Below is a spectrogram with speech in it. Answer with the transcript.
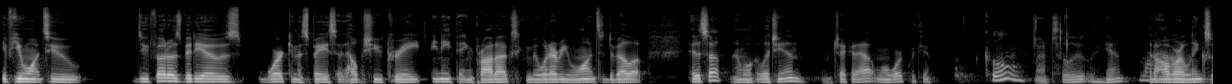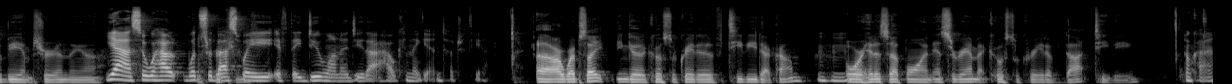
if you want to do photos, videos, work in a space that helps you create anything, products, it can be whatever you want to develop, hit us up and we'll let you in and check it out and we'll work with you. Cool. Absolutely. Yeah. And all of our links will be, I'm sure, in the uh, Yeah. So, how? What's the best way if they do want to do that? How can they get in touch with you? uh, our website. You can go to coastalcreativetv.com Mm-hmm. or hit us up on Instagram at coastalcreative.tv. Okay.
